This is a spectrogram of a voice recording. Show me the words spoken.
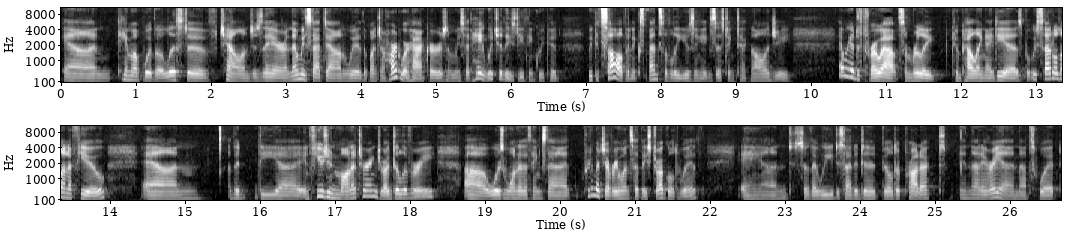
and came up with a list of challenges there. And then we sat down with a bunch of hardware hackers and we said, "Hey, which of these do you think we could we could solve inexpensively using existing technology?" And we had to throw out some really compelling ideas, but we settled on a few. And the the uh, infusion monitoring, drug delivery, uh, was one of the things that pretty much everyone said they struggled with. And so that we decided to build a product in that area, and that's what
